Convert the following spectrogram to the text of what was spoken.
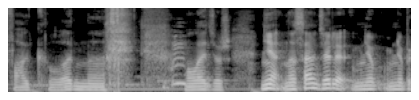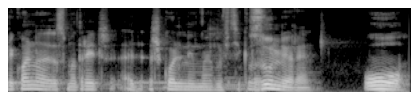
Фак, ладно. Молодежь. Не, на самом деле, мне, мне прикольно смотреть э, школьные мемы в ТикТоке. Зумеры. О!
